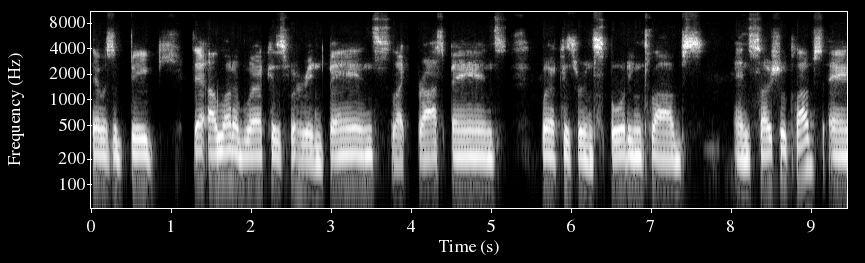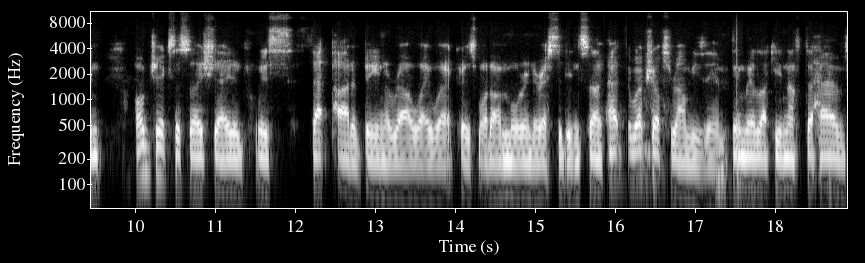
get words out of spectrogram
there was a big, there, a lot of workers were in bands like brass bands, workers were in sporting clubs and social clubs, and objects associated with that part of being a railway worker is what I'm more interested in. So at the Workshops Rail Museum, and we're lucky enough to have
